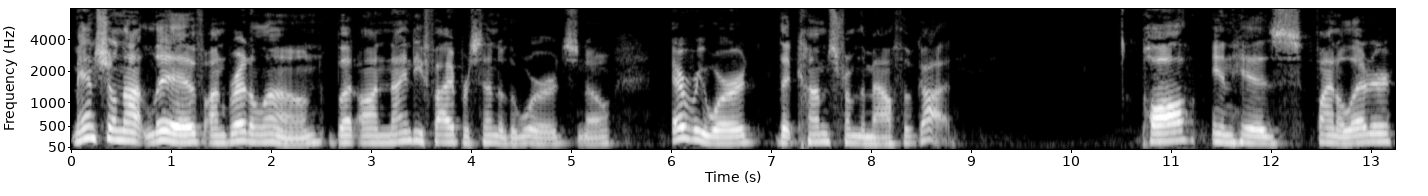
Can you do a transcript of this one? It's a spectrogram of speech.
Man shall not live on bread alone, but on 95% of the words, no, every word that comes from the mouth of God. Paul, in his final letter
